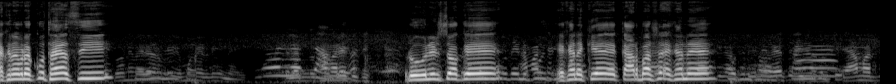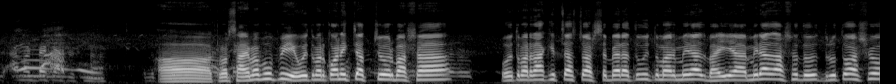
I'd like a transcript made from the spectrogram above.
এখন আমরা কোথায় আছি? রহুলির চকে এখানে কে কার বাসা এখানে? আহ, তোমার সাইমা ফুপি ওই তোমার কনিক চাচ্চুর বাসা ওই তোমার রাকিব চাচ্চু আসছে বেড়া তুই তোমার মিরাজ ভাইয়া মিরাজ আসো দ্রুত আসো।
